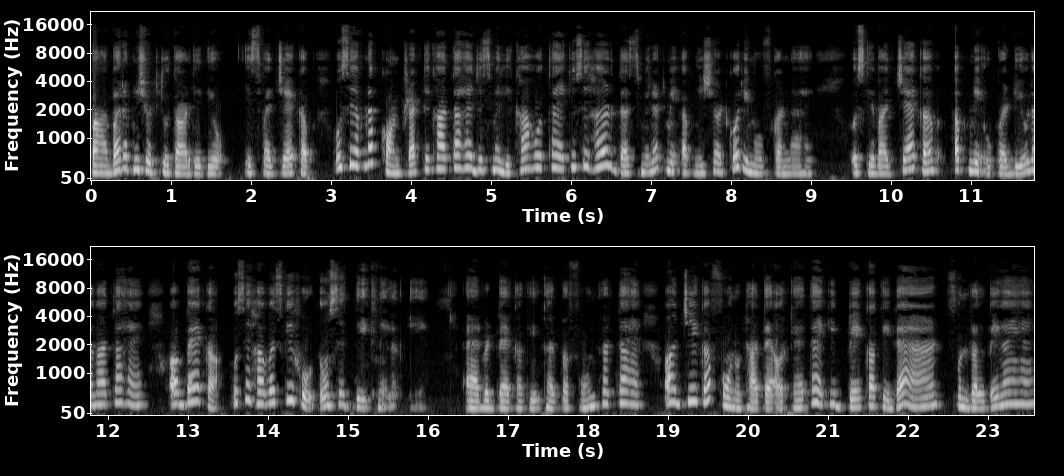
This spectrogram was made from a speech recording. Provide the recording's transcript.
बार बार अपनी शर्ट क्यों उतार देती हो? इस पर जैकब उसे अपना कॉन्ट्रैक्ट दिखाता है, जिसमें लिखा होता है कि उसे हर दस मिनट में अपनी शर्ट को रिमूव करना है। उसके बाद जैकब अपने ऊपर डियो लगाता है और बैका उसे हवस के होठों से देखने लगती है। एडवर्ड बैका के घर पर फ़ोन करता है और जेकब फ़ोन उठाता है और कहता है कि बेका के डैड फुनरल पे गए हैं।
